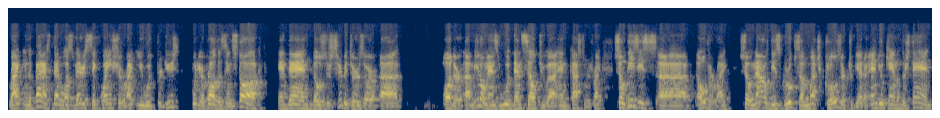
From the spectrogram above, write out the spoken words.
right? In the past, that was very sequential, right? You would produce, put your products in stock, and then those distributors or uh, other uh, middlemen would then sell to uh, end customers, right? So this is uh, over, right? So now these groups are much closer together and you can understand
